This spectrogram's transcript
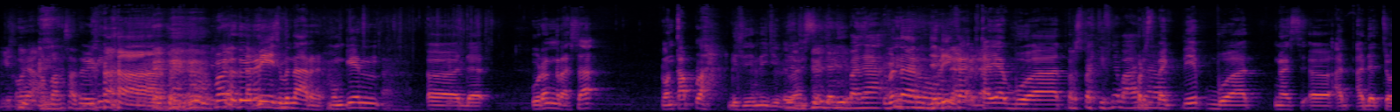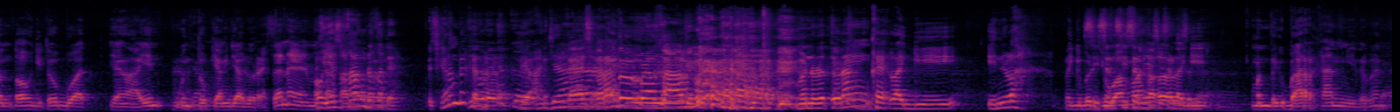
gitu. Oh ya, abang satu ini. Abang satu tapi ini. sebentar mungkin eh, da- orang ngerasa lengkap lah di sini gitu ya kan justru jadi banyak benar jadi benar, kayak benar. kayak buat perspektifnya banyak perspektif buat ngasih eh, ad- ada contoh gitu buat yang lain untuk yang jalur SNM Oh misalkan. sekarang deket ya? sekarang deket. Ya anjay. kayak sekarang tuh welcome. menurut orang kayak lagi inilah lagi berjuang Season-season lah ya, season-season. lagi mendebarkan gitu kan ma-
